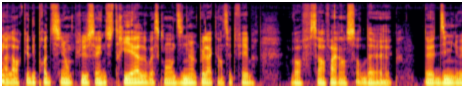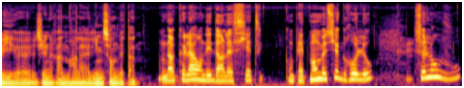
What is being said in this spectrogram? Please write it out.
Alors que des productions plus industrielles, où est-ce qu'on diminue un peu la quantité de fibres, va, ça va faire en sorte de, de diminuer euh, généralement l'émission de méthane. Donc là, on est dans l'assiette complètement. Monsieur Grolot, selon vous,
